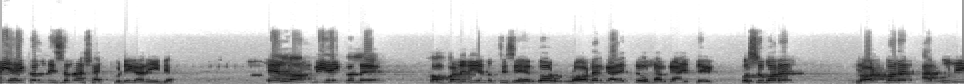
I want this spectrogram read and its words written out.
বিহাইকল নিছে না, ষাট ফুটি গাড়ি এটা। এ লং বিহাইকলে কোম্পানির ইয়ে নতিছে হেরগর রডের গাড়িতে, ওনার গাড়িতে কচু ভরেন, রড ভরেন, আর উনি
